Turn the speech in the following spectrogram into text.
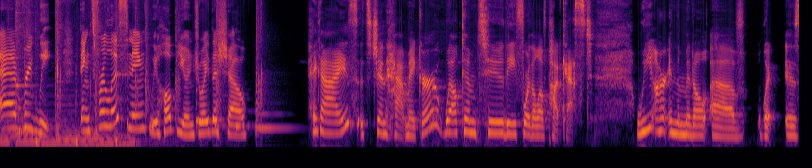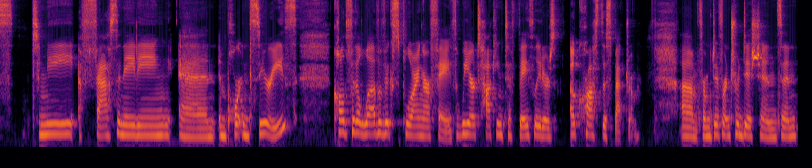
every week. Thanks for listening. We hope you enjoy the show. Hey guys, it's Jen Hatmaker. Welcome to the For the Love podcast. We are in the middle of what is to me a fascinating and important series called For the Love of Exploring Our Faith. We are talking to faith leaders across the spectrum. Um, from different traditions and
